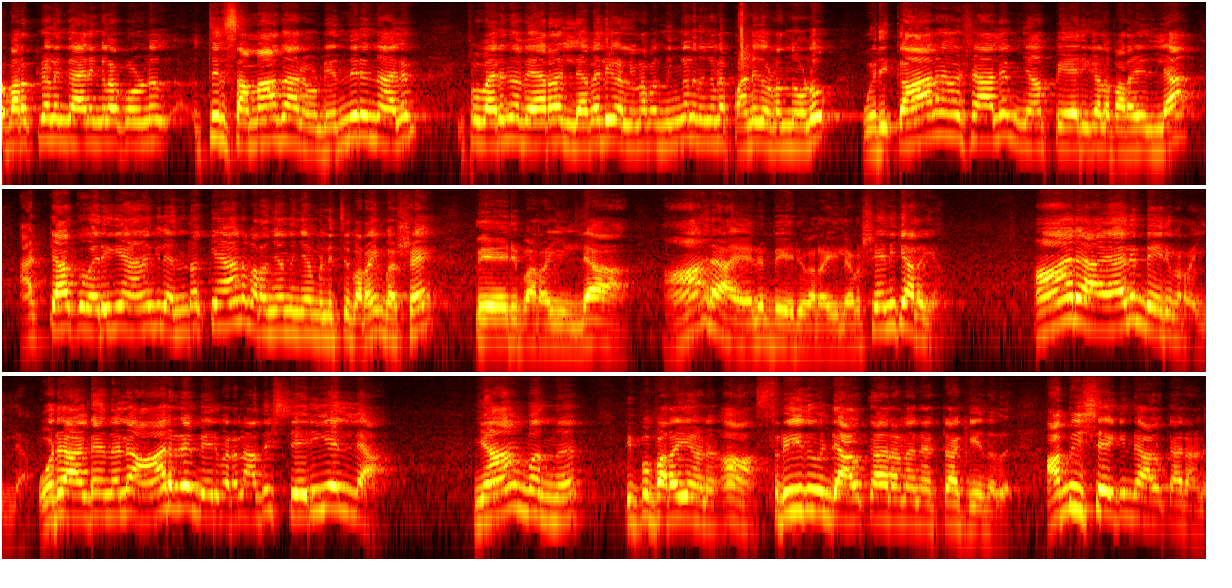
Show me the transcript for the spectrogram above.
വർക്കുകളും കാര്യങ്ങളൊക്കെ കൊണ്ട് ഒത്തിരി സമാധാനമുണ്ട്. എന്നിരുന്നാലും ഇപ്പോൾ വരുന്ന വേറെ ലെവലുകളുണ്ട് അപ്പോൾ നിങ്ങൾ നിങ്ങളുടെ പണി തുടർന്നോളൂ. ഒരു കാരണവശാലും ഞാൻ പേരുകൾ പറയില്ല അറ്റാക്ക് വരികയാണെങ്കിൽ എന്തൊക്കെയാണ് പറഞ്ഞതെന്ന് ഞാൻ വിളിച്ച് പറയും. പക്ഷേ പേര് പറയില്ല. ആരായാലും പേര് പറയില്ല. പക്ഷേ എനിക്കറിയാം. ആരായാലും പേര് പറയില്ല. ഒരാളുടെ എന്നല്ല ആരുടെയും പേര് പറയില്ല അത് ശരിയല്ല. ഞാൻ വന്ന് ഇപ്പൊ പറയാണ് ആ ശ്രീധുവിന്റെ ആൾക്കാരാണ് എന്നെ അറ്റാക്ക് ചെയ്യുന്നത്. അഭിഷേകിന്റെ ആൾക്കാരാണ്.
